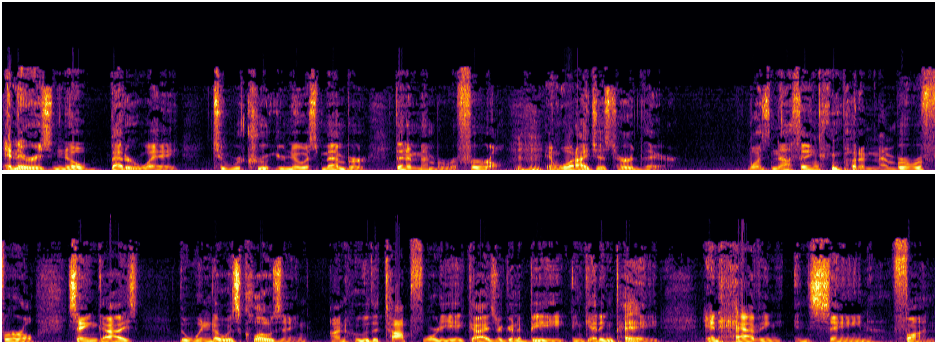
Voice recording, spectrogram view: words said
And there is no better way to recruit your newest member than a member referral. Mm-hmm. And what I just heard there was nothing but a member referral saying, guys, the window is closing on who the top 48 guys are going to be and getting paid and having insane fun.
